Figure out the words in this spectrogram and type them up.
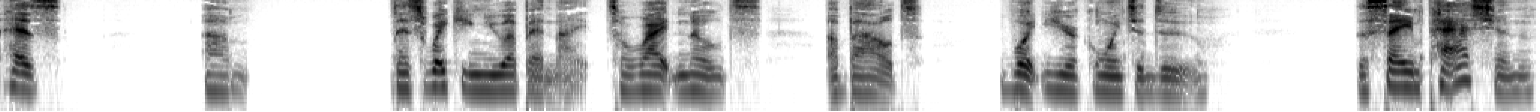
has um, that's waking you up at night to write notes about what you're going to do. The same passion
